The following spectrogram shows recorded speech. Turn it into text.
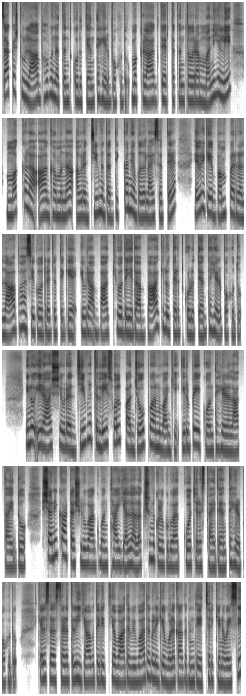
ಸಾಕಷ್ಟು ಲಾಭವನ್ನ ತಂದುಕೊಡುತ್ತೆ ಅಂತ ಹೇಳಬಹುದು. ಮಕ್ಕಳಾಗದೇ ಇರ್ತಕ್ಕಂಥವರ ಮನೆಯಲ್ಲಿ ಮಕ್ಕಳ ಆಗಮನ ಅವರ ಜೀವನದ ದಿಕ್ಕನ್ನೇ ಬದಲಾಯಿಸುತ್ತೆ. ಇವರಿಗೆ ಬಂಪರ್ ಲಾಭ ಸಿಗೋದ್ರ ಜೊತೆಗೆ ಇವರ ಭಾಗ್ಯೋದಯದ ಬಾಗಿಲು ತೆರೆದುಕೊಳ್ಳುತ್ತೆ ಅಂತ ಹೇಳಬಹುದು. ಇನ್ನು ಈ ರಾಶಿಯವರ ಜೀವನದಲ್ಲಿ ಸ್ವಲ್ಪ ಜೋಪಾನವಾಗಿ ಇರಬೇಕು ಅಂತ ಹೇಳಲಾಗ್ತಾ ಇದ್ದು, ಶನಿಕಾಟ ಶುರುವಾಗುವಂತಹ ಎಲ್ಲ ಲಕ್ಷಣಗಳು ಗೋಚರಿಸ್ತಾ ಇದೆ ಅಂತ ಹೇಳಬಹುದು. ಕೆಲಸದ ಸ್ಥಳದಲ್ಲಿ ಯಾವುದೇ ರೀತಿಯ ವಾದ ವಿವಾದಗಳಿಗೆ ಒಳಗಾಗದಂತೆ ಎಚ್ಚರಿಕೆಯನ್ನು ವಹಿಸಿ,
